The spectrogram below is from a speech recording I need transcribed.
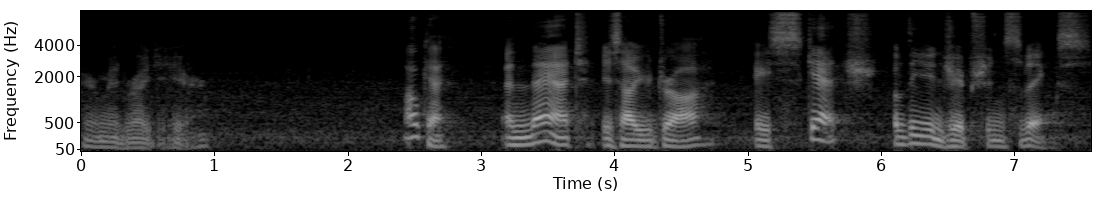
pyramid right here. Okay, and that is how you draw a sketch of the Egyptian Sphinx.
